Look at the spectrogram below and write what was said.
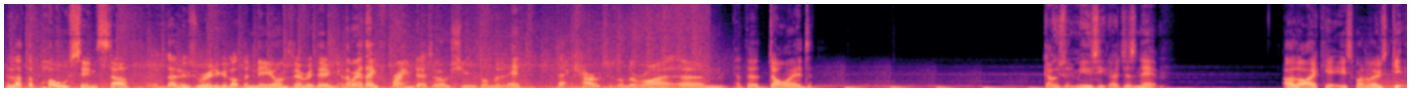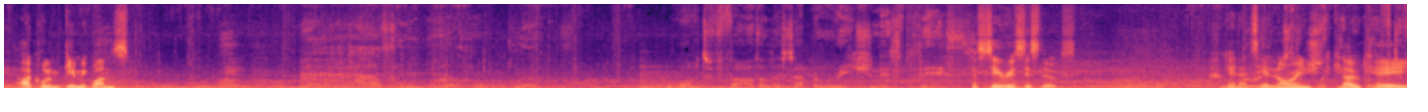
I love the pulsing stuff. That looks really good, like the neons and everything. And the way they framed it as well. She was on the left, that character was on the right um, that died. Goes with the music though, doesn't it? I like it. It's one of those, I call them gimmick ones. What fatherless aberration is this? How serious this looks. Again, that teal and orange, low key,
